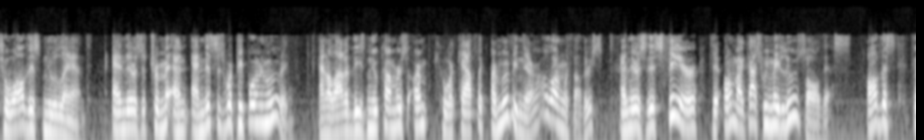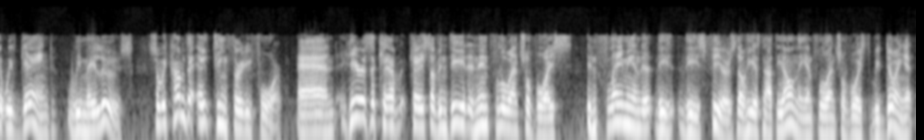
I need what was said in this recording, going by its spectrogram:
to all this new land. And there's a trem- and, and this is where people are moving. And a lot of these newcomers are, who are Catholic are moving there, along with others. And there's this fear that, oh my gosh, we may lose all this. All this that we've gained, we may lose. So we come to 1834, and here is a case of indeed an influential voice inflaming the, these, these fears, though he is not the only influential voice to be doing it.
